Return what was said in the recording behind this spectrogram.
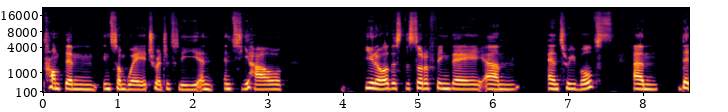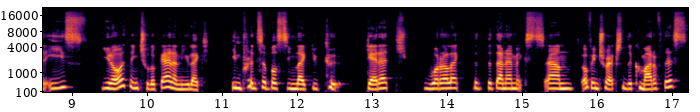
prompt them in some way iteratively, and and see how you know this the sort of thing they um enter evolves. Um, that is you know a thing to look at, and you like in principle seem like you could get at what are like the, the dynamics um of interaction that come out of this,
